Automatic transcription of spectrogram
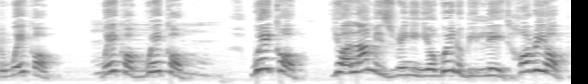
Wake up. Wake up, wake up. Mm. Wake up. Your alarm is ringing. You're going to be late. Hurry up.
